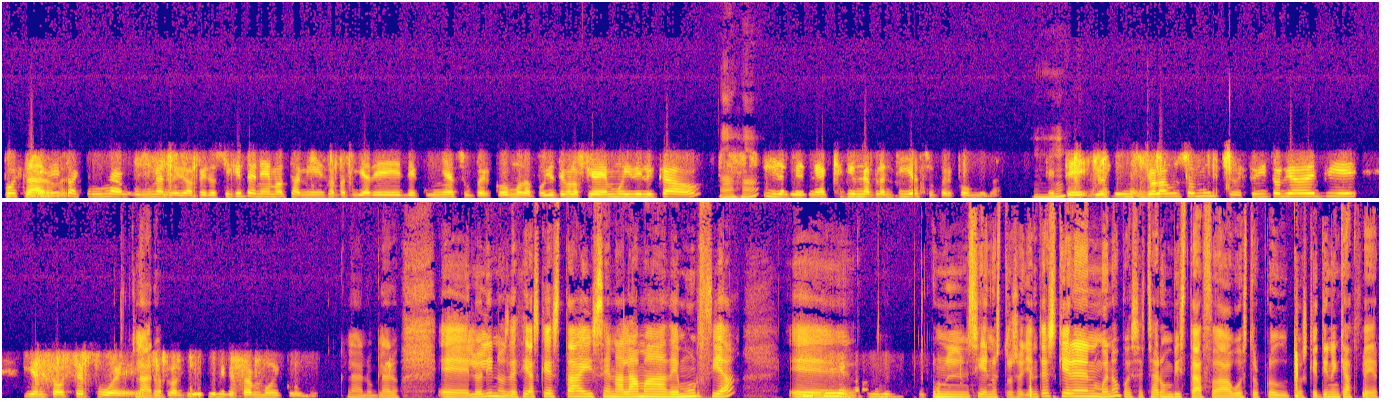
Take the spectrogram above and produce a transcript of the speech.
pues quiere sacar una, nueva. Pero sí que tenemos también zapatillas de, de cuña súper cómoda. Pues yo tengo los pies muy delicados. Y la verdad es que tiene una plantilla súper cómoda. este, yo, yo la uso mucho. Estoy historiada de pie y entonces pues la plantilla tiene que estar muy cómoda. Claro, claro. Eh, Loli, nos decías que estáis en Alama de Murcia. Eh, si nuestros oyentes quieren, bueno, pues echar un vistazo a vuestros productos, ¿qué tienen que hacer?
